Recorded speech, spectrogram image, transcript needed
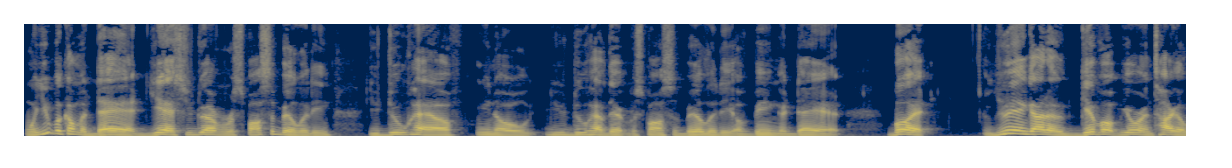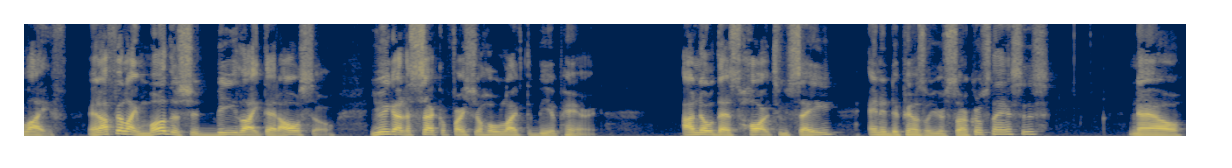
when you become a dad, yes, you do have a responsibility you do have, you know, you do have that responsibility of being a dad, but you ain't got to give up your entire life. And I feel like mothers should be like that also. You ain't got to sacrifice your whole life to be a parent. I know that's hard to say, and it depends on your circumstances. Now,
